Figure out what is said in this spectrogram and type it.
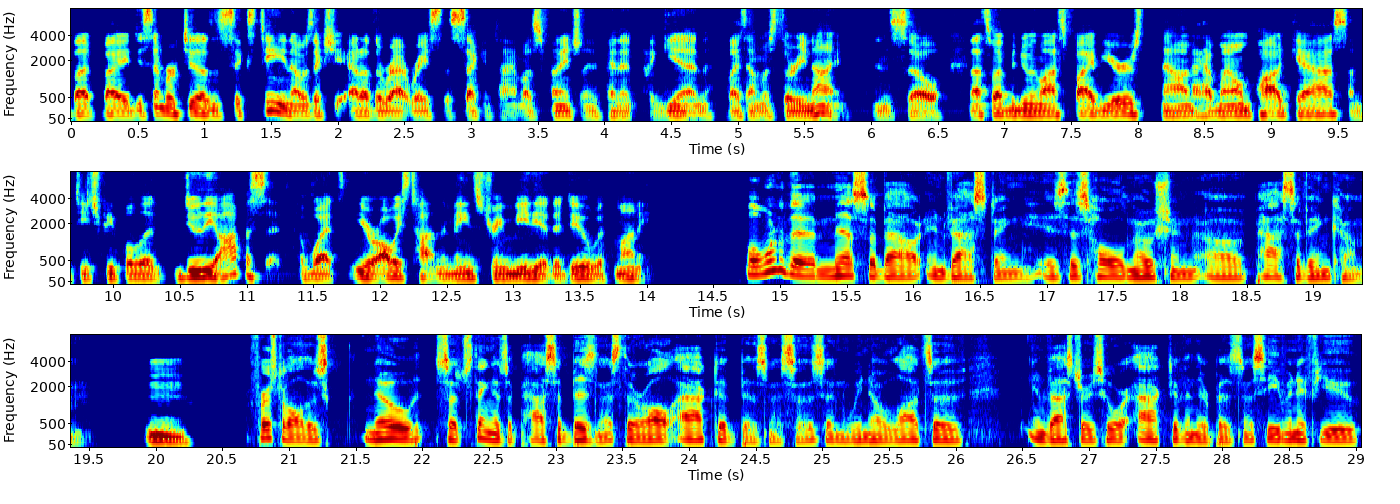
But by December of 2016, I was actually out of the rat race the second time. I was financially independent again by the time I was 39. And so that's what I've been doing the last five years. Now I have my own podcast. I'm teaching people to do the opposite of what you're always taught in the mainstream media to do with money. Well, one of the myths about investing is this whole notion of passive income. Mm. First of all, there's no such thing as a passive business. They're all active businesses. And we know lots of investors who are active in their business. Even if you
